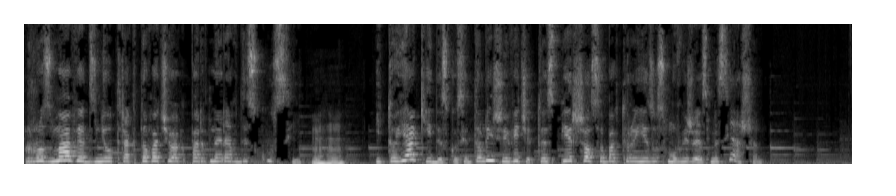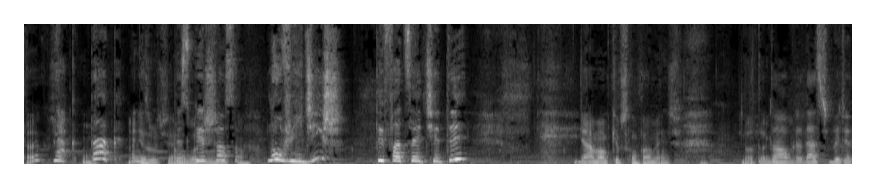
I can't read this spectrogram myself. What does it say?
rozmawiać z nią, traktować ją jak partnera w dyskusji. Mhm. I to jakiej dyskusji? To licznie, wiecie, to jest pierwsza osoba, której Jezus mówi, że jest Mesjaszem. Tak? Jak? Tak. Ja nie zwróciłem To jest pierwsza osoba. No widzisz? Ty facecie, ty? Ja mam kiepską pamięć. Dlatego. Dobra, teraz ci będzie...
